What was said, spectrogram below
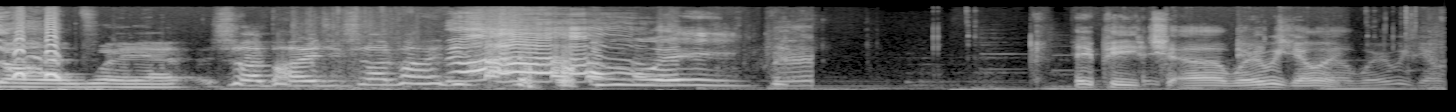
No way. Sean behind you, Sean behind you. No way. Hey Peach, uh, where are we going? Where are we going?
